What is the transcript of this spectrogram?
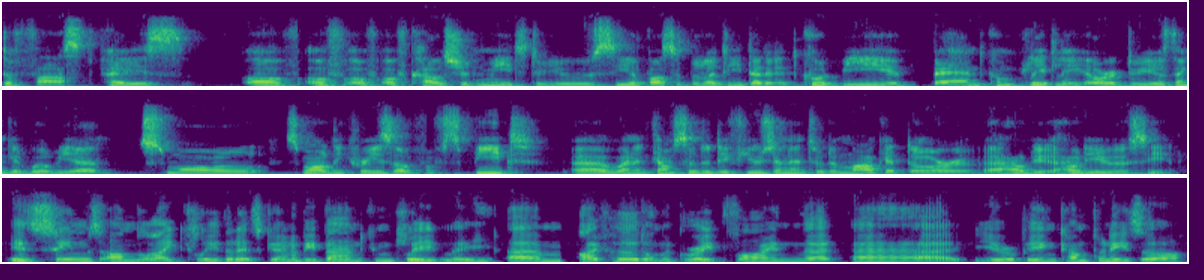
the fast pace of, of, of, of cultured meat, do you see a possibility that it could be banned completely, or do you think it will be a small small decrease of, of speed uh, when it comes to the diffusion into the market, or uh, how do you, how do you see it? It seems unlikely that it's going to be banned completely. Um, I've heard on the grapevine that uh, European companies are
